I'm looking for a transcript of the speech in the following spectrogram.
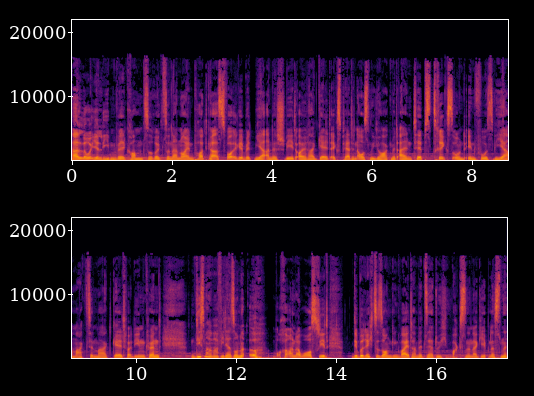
Hallo ihr Lieben, willkommen zurück zu einer neuen Podcast-Folge mit mir, Anne Schwed, eurer Geldexpertin aus New York mit allen Tipps, Tricks und Infos, wie ihr am Aktienmarkt Geld verdienen könnt. Diesmal war wieder so eine uh, Woche an der Wall Street. Die Berichtssaison ging weiter mit sehr durchwachsenen Ergebnissen.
